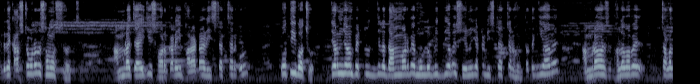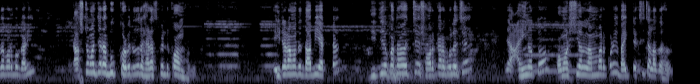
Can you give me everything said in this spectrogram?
এটাতে কাস্টমারেরও সমস্যা হচ্ছে। আমরা চাইছি সরকার এই ভাড়াটা রিস্ট্রাকচার করুক। প্রতি বছর। যেরকম যেরকম পেট্রোল ডিজেলের দাম বাড়বে মূল্য বৃদ্ধি হবে, সেই অনুযায়ী একটা রিস্ট্রাকচার হবে তাতে কী হবে? আমরাও ভালোভাবে চালাতে পারব গাড়ি। কাস্টমার যারা বুক করবে, তাদের হ্যারাসমেন্ট কম হবে। এইটার আমাদের দাবি একটা। দ্বিতীয় কথা হচ্ছে, সরকার বলেছে যে আইনত কমার্শিয়াল নাম্বার করে বাইক ট্যাক্সি চালাতে হবে।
